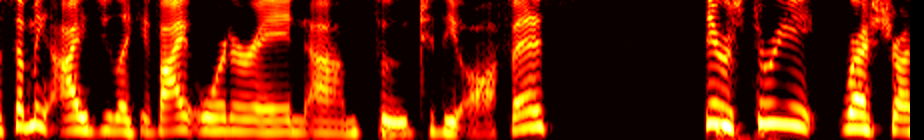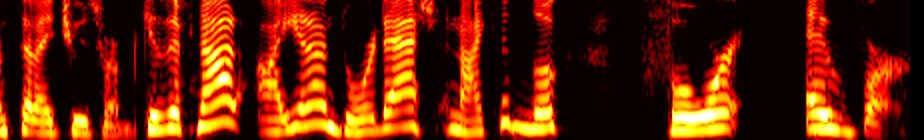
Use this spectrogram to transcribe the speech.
something I do. Like if I order in um, food to the office, there's three restaurants that I choose from because if not, I get on DoorDash and I could look forever.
